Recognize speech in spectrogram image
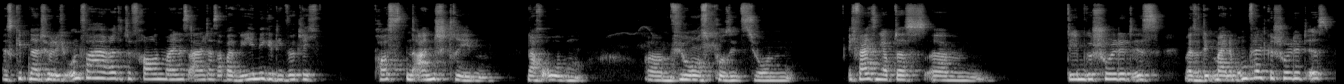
Es gibt natürlich unverheiratete Frauen meines Alters, aber wenige, die wirklich Posten anstreben nach oben, ähm, Führungspositionen. Ich weiß nicht, ob das ähm, dem geschuldet ist, also dem, meinem Umfeld geschuldet ist,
